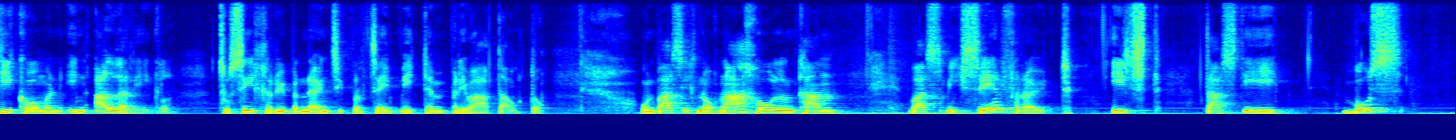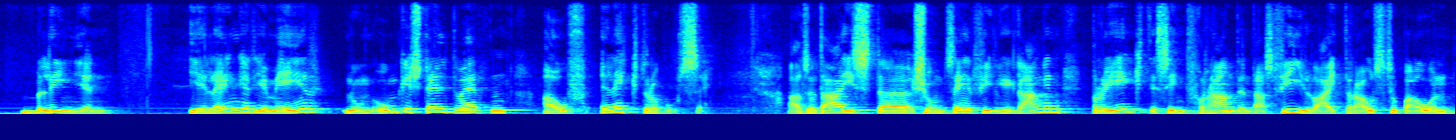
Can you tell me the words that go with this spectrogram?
die kommen in aller Regel zu sicher über 90 Prozent mit dem Privatauto. Und was ich noch nachholen kann, was mich sehr freut, ist, dass die Buslinien je länger, je mehr nun umgestellt werden auf Elektrobusse. Also da ist äh, schon sehr viel gegangen. Projekte sind vorhanden, das viel weiter auszubauen.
